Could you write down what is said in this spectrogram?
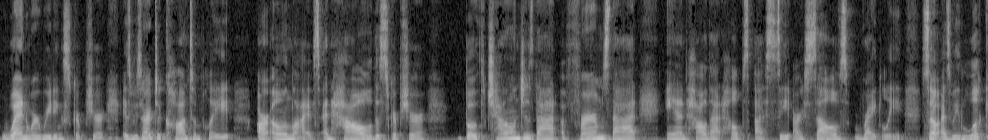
when we're reading scripture is we start to contemplate our own lives and how the scripture both challenges that, affirms that, and how that helps us see ourselves rightly. So, as we look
